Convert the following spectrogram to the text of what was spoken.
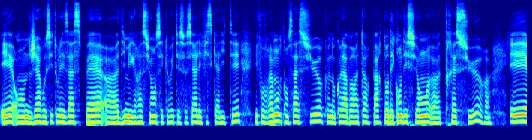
et on gère aussi tous les aspects euh, d'immigration, sécurité sociale et fiscalité. Il faut vraiment qu'on s'assure que nos collaborateurs partent dans des conditions très sûres et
